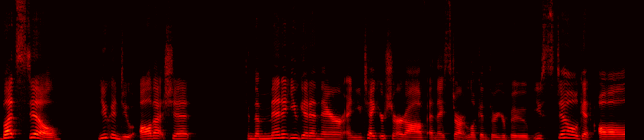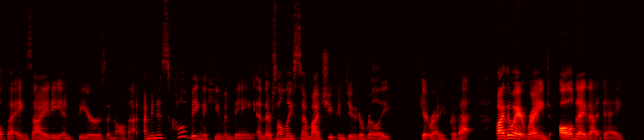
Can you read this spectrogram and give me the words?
but still, you can do all that shit. And the minute you get in there and you take your shirt off and they start looking through your boob, you still get all the anxiety and fears and all that. I mean, it's called being a human being, and there's only so much you can do to really get ready for that. By the way, it rained all day that day.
